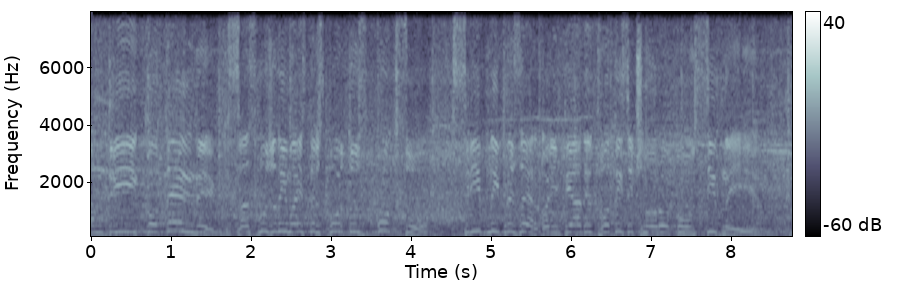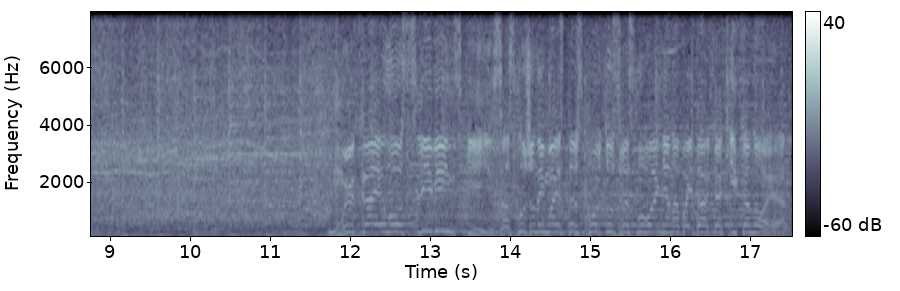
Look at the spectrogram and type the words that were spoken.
Андрій Котельник, заслужений майстер спорту з боксу, срібний призер Олімпіади 2000 року в Сіднеї. Михайло Слівінський, заслужений майстер спорту з веслування на байдарках і каное.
